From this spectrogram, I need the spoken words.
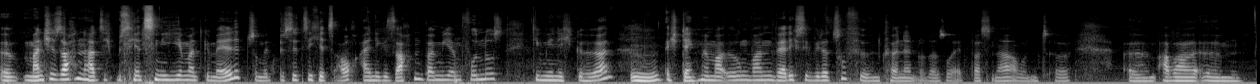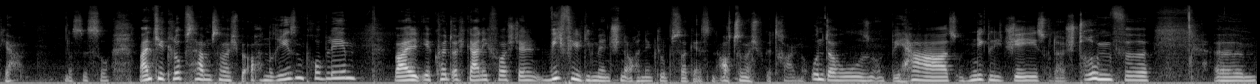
äh, manche Sachen hat sich bis jetzt nie jemand gemeldet, somit besitze ich jetzt auch einige Sachen bei mir im Fundus, die mir nicht gehören. Mhm. Ich denke mir mal, irgendwann werde ich sie wieder zuführen können oder so etwas, ne? Und äh, ähm, aber ähm, ja, das ist so. Manche Clubs haben zum Beispiel auch ein Riesenproblem, weil ihr könnt euch gar nicht vorstellen, wie viel die Menschen auch in den Clubs vergessen. Auch zum Beispiel getragene Unterhosen und BHs und Negligés oder Strümpfe, ähm,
